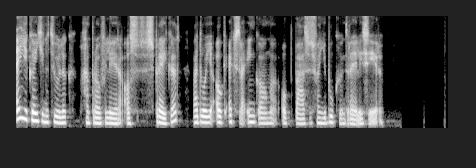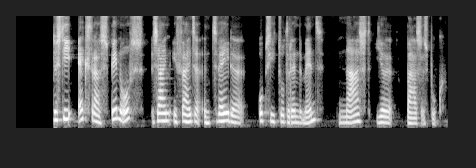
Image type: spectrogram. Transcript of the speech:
En je kunt je natuurlijk gaan profileren als spreker, waardoor je ook extra inkomen op basis van je boek kunt realiseren. Dus die extra spin-offs zijn in feite een tweede optie tot rendement naast je basisboek.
